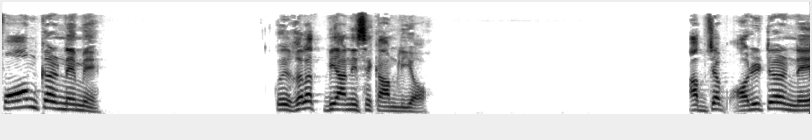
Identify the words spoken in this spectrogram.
فارم کرنے میں کوئی غلط بیانی سے کام لیا ہو اب جب آڈیٹر نے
